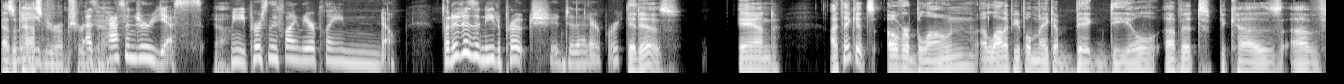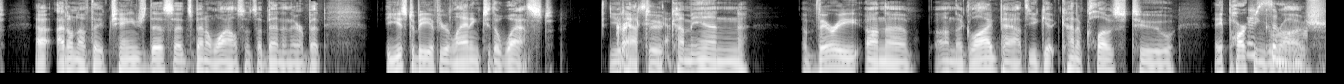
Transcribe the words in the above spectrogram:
As a Me, passenger, I'm sure As a have. passenger, yes. Yeah. Me personally flying the airplane, no. But it is a neat approach into that airport. It is. And I think it's overblown. A lot of people make a big deal of it because of, uh, I don't know if they've changed this. It's been a while since I've been in there, but it used to be if you're landing to the west, you'd have to yeah. come in a very, on the, on the glide path, you get kind of close to a parking There's some- garage.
